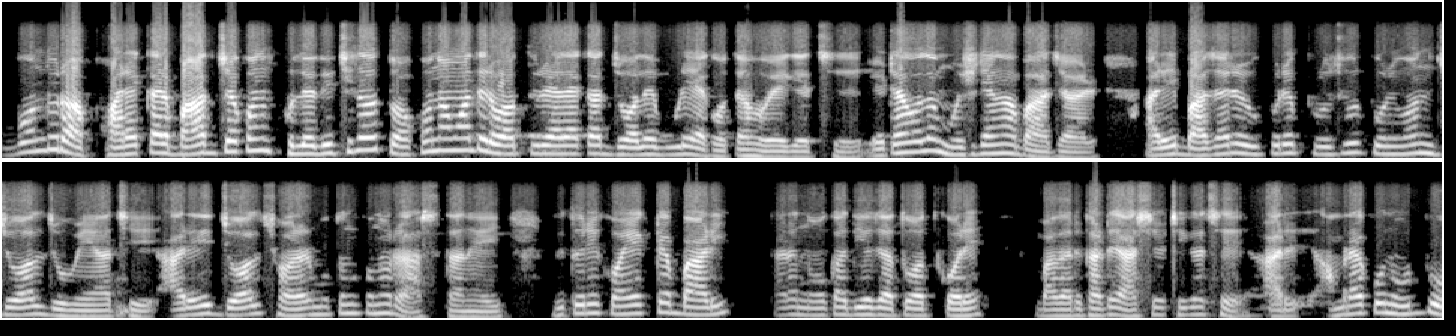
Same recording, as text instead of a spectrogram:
বন্ধুরা ফরেকার বাঁধ যখন খুলে দিচ্ছিল তখন আমাদের অত্র এলাকার জলে বুড়ে একতা হয়ে গেছে। এটা হলো মুশিডাঙ্গা বাজার। আর এই বাজারের উপরে প্রচুর পরিমাণ জল জমে আছে। আর এই জল ছড়ার মতন কোনো রাস্তা নেই। ভিতরে কয়েকটা বাড়ি, তারা নৌকা দিয়ে যাতায়াত করে বাজার ঘাটে আসে, ঠিক আছে? আর আমরা এখন উঠবো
